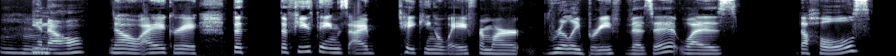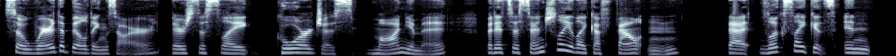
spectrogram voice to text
Mhm. you know No, I agree. The the few things I'm taking away from our really brief visit was the holes. So where the buildings are, there's this like gorgeous monument, but it's essentially like a fountain that looks like it's in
